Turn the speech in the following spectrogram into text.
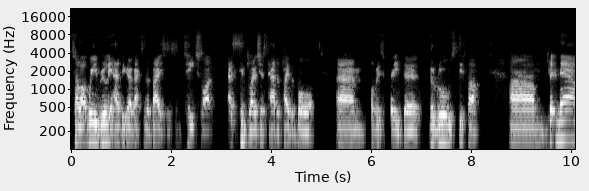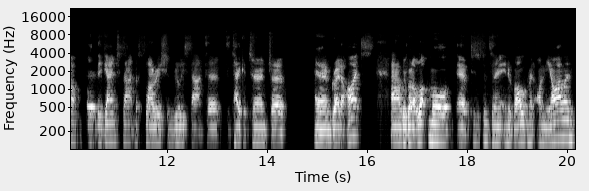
so like we really had to go back to the basics and teach like as simple as just how to play the ball. Um, obviously the the rules differ, um, but now the, the, game's starting to flourish and really start to to take a turn for um, greater heights. Uh, we've got a lot more uh, participants and involvement on the island.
